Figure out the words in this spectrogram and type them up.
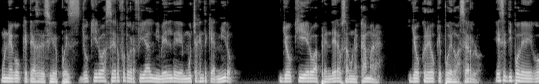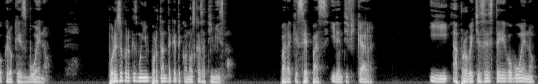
Un ego que te hace decir, pues yo quiero hacer fotografía al nivel de mucha gente que admiro. Yo quiero aprender a usar una cámara. Yo creo que puedo hacerlo. Ese tipo de ego creo que es bueno. Por eso creo que es muy importante que te conozcas a ti mismo, para que sepas identificar y aproveches este ego bueno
